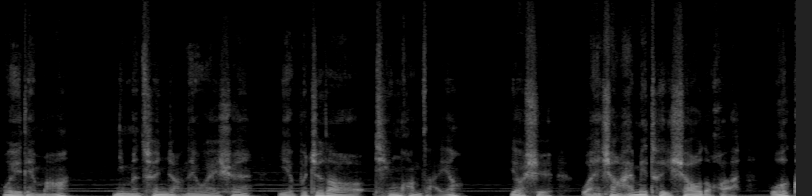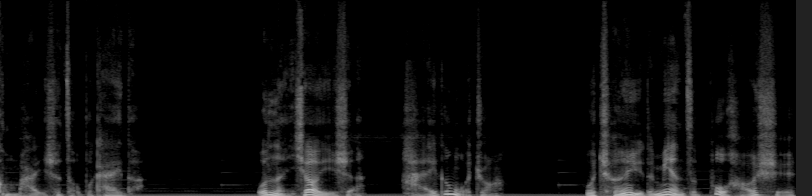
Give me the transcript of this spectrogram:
我有点忙，你们村长那外甥也不知道情况咋样。要是晚上还没退烧的话，我恐怕也是走不开的。我冷笑一声，还跟我装。我陈宇的面子不好使，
